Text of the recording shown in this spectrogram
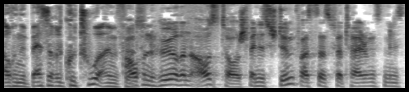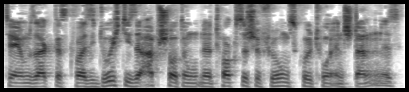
auch eine bessere Kultur einführt. Auch einen höheren Austausch. Wenn es stimmt, was das Verteidigungsministerium sagt, dass quasi durch diese Abschottung eine toxische Führungskultur entstanden ist,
